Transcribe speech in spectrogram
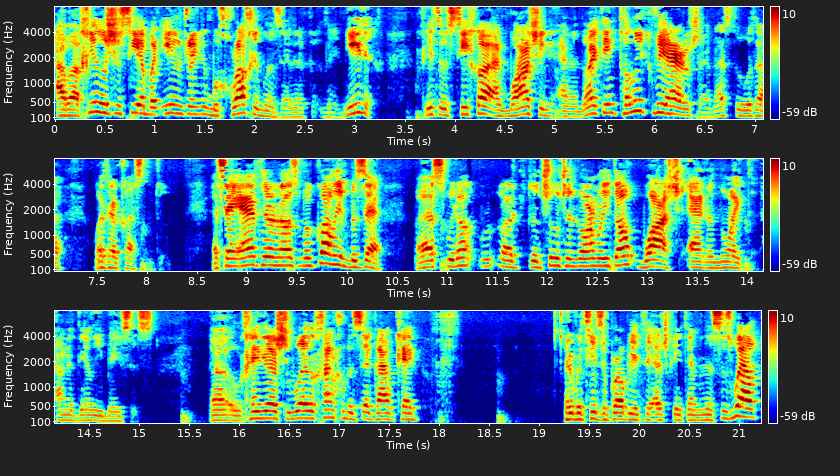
But eating drinking they need it. Piece of sicha and washing and anointing, talik v'herushem. Has to do with what they're accustomed to. And say Anthony knows Megolim b'zeh. But we don't. Uh, the children normally don't wash and anoint on a daily basis. Uh, it seems appropriate to educate them in this as well,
